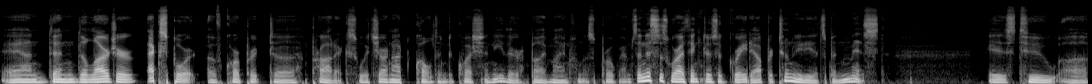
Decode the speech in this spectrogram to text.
And then the larger export of corporate uh, products, which are not called into question either by mindfulness programs. And this is where I think there's a great opportunity that's been missed is to uh,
